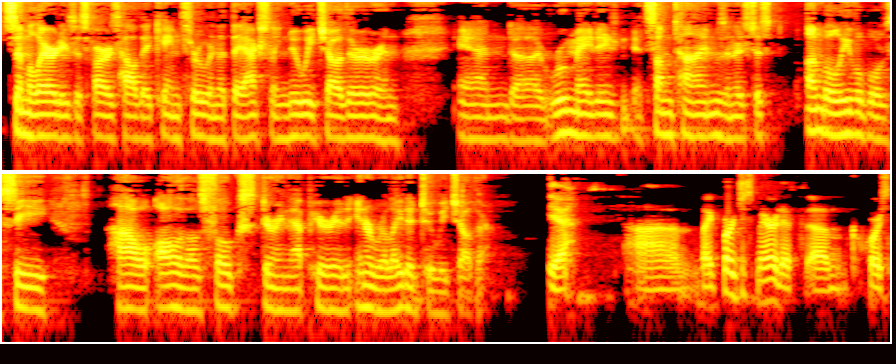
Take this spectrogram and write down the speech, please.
similarities as far as how they came through and that they actually knew each other and and uh, roommating at sometimes and it's just unbelievable to see how all of those folks during that period interrelated to each other. Yeah, um, like Burgess Meredith, um, of course,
